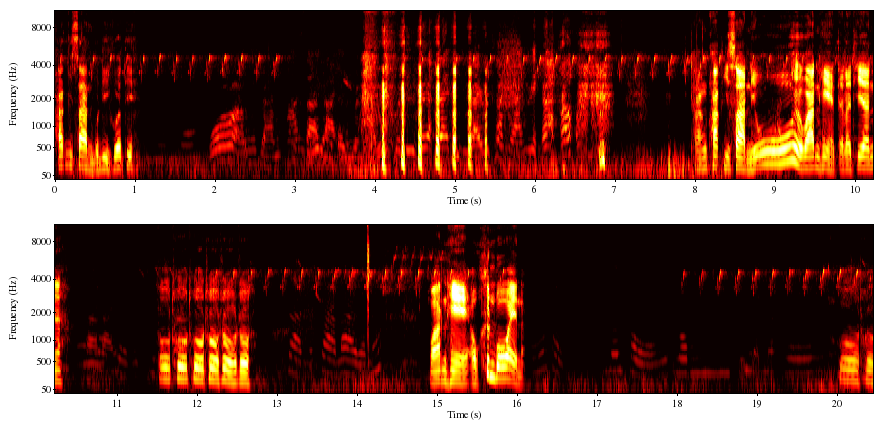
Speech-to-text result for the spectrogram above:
ภาคอีสานบ่ดีกว่าติโอ้อันนี้แบ่งพันนี่ได้ไปหาลูกไปได้ที่ไหนไปคัดงานเลย ทางภาคอีสานนี่โอ้ยวานแห่แต่ละเที่ยเนี่ยโทโทโทโทโทโทจานน้ำปลานเนาะวานแห่เอาขึ้นบ่ไหวน่ะเออเขาได้โถลงรู้จักนะเออโอ้โทแ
